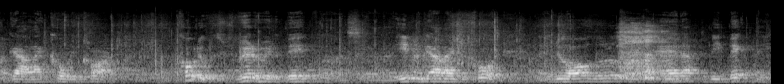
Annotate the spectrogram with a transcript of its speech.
a guy like Coty Clarke. Cody was really, really big for us. Uh, Even a guy like McCoy, they do all the little things that add up to be big things.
